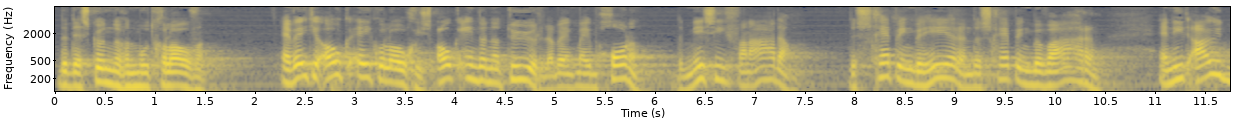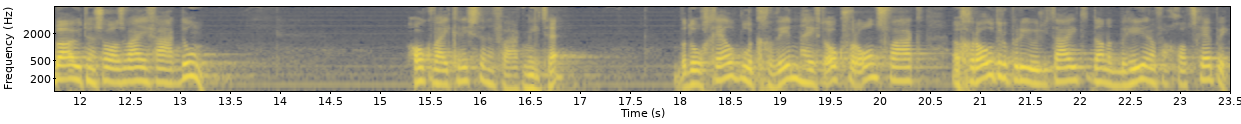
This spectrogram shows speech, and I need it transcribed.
de deskundigen moet geloven. En weet je, ook ecologisch, ook in de natuur, daar ben ik mee begonnen. De missie van Adam. De schepping beheren, de schepping bewaren. En niet uitbuiten zoals wij vaak doen. Ook wij christenen vaak niet, hè? Ik bedoel, geldelijk gewin heeft ook voor ons vaak een grotere prioriteit dan het beheren van Gods schepping.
